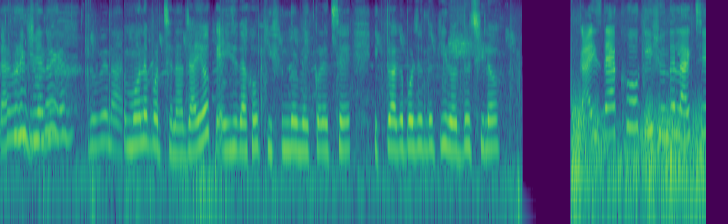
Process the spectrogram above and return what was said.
তারপরে কি জানো? ডুবে না। মনে পড়ছে না। যাই হোক এই যে দেখো কি সুন্দর মেঘ করেছে। একটু আগে পর্যন্ত কি রোদ্র ছিল। গাইস দেখো কি সুন্দর লাগছে।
